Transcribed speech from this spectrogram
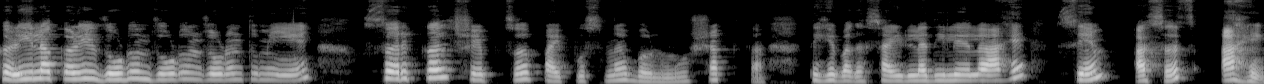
कळीला कळी जोडून जोडून जोडून तुम्ही एक सर्कल शेपचं पायपुसणं बनवू शकता. तर हे बघा साईडला दिलेलं आहे. सेम असंच आहे.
